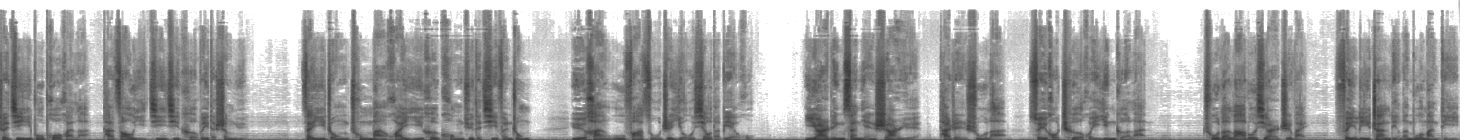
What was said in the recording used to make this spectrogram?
这进一步破坏了他早已岌岌可危的声誉。在一种充满怀疑和恐惧的气氛中，约翰无法组织有效的辩护。一二零三年十二月，他认输了，随后撤回英格兰。除了拉罗谢尔之外，腓力占领了诺曼底、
